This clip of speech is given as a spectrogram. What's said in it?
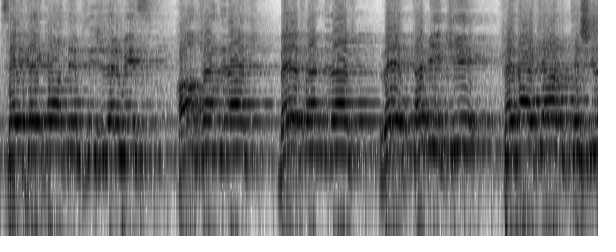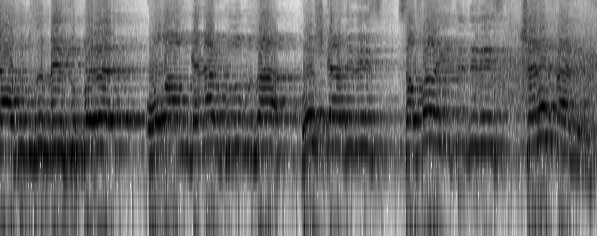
STK temsilcilerimiz, hanımefendiler, beyefendiler ve tabii ki fedakar teşkilatımızın mensupları olan genel kurulumuza hoş geldiniz, safa getirdiniz, şeref verdiniz.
